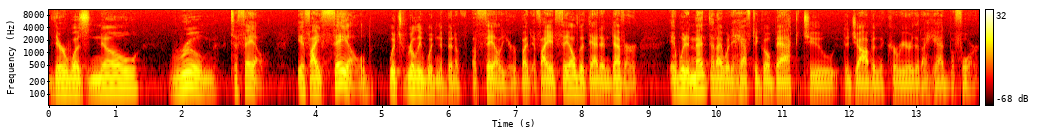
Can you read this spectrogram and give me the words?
there was no room to fail. If I failed, which really wouldn't have been a, a, failure, but if I had failed at that endeavor, it would have meant that I would have to go back to the job and the career that I had before.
